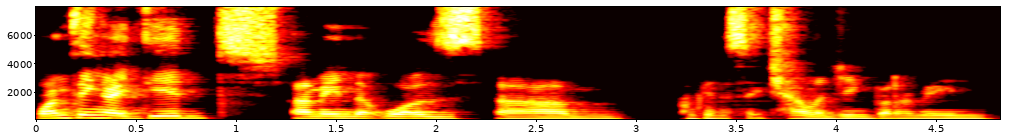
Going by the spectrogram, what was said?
one thing I did, I mean, that was, um, I'm going to say challenging, but I mean,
